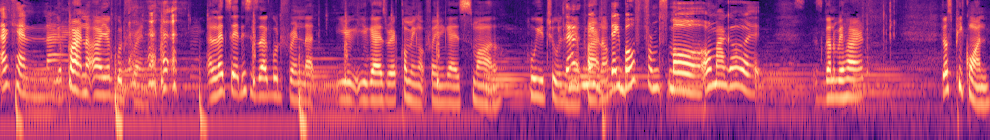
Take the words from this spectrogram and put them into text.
I cannot. Your partner or your good friend. and let's say this is a good friend that you you guys were coming up from you guys small. Who you choosing? That's your partner? They, they both from small. Oh my god. it's gonna be hard. Just pick one.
